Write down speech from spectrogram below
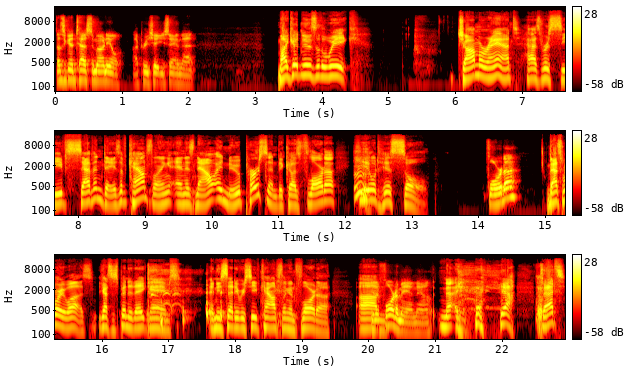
That's a good testimonial. I appreciate you saying that. My good news of the week. Ja Morant has received seven days of counseling and is now a new person because Florida healed his soul. Florida? That's where he was. He got suspended eight games, and he said he received counseling in Florida. He's Um, a Florida man now. no- yeah, that's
